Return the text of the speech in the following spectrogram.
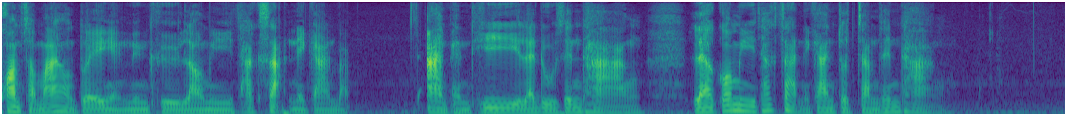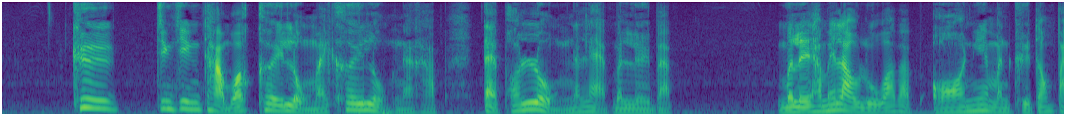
ความสามารถของตัวเองอย่างหนึ่งคือ เรามีทักษะในการแบบอ่านแผนที่และดูเส้นทาง แล้วก็มีทักษะในการจดจำเส้นทาง คือจริง ๆ ถามว่าเคยหลงไหมเคยหลงนะครับ แต่เพราะหลงนั่นแหละมันเลยแบบ มันเลยทำให้เรารู้ว่าแบบอ๋อเนี่ยมันคือต้องไป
